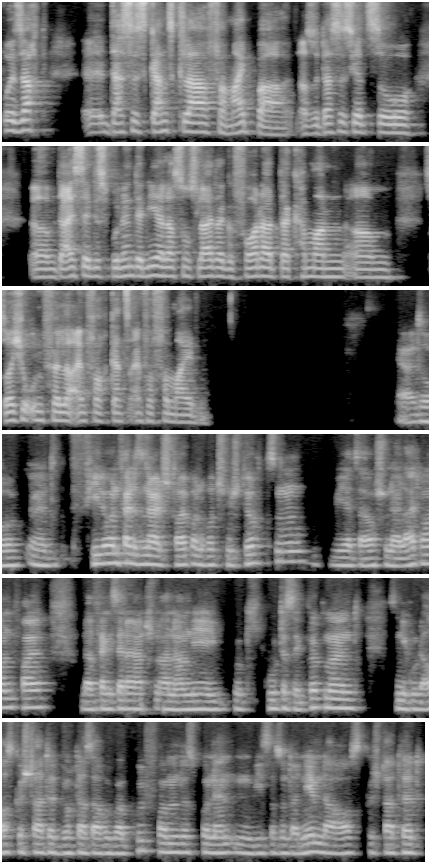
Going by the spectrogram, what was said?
wo ihr sagt, äh, das ist ganz klar vermeidbar? Also das ist jetzt so, ähm, da ist der Disponent, der Niederlassungsleiter gefordert, da kann man ähm, solche Unfälle einfach ganz einfach vermeiden. Ja, also äh, viele Unfälle sind halt Stolpern, Rutschen, Stürzen, wie jetzt auch schon der Leiterunfall. Und da fängt es ja dann schon an, haben die wirklich gutes Equipment, sind die gut ausgestattet, wird das auch überprüft vom Disponenten, wie ist das Unternehmen da ausgestattet,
